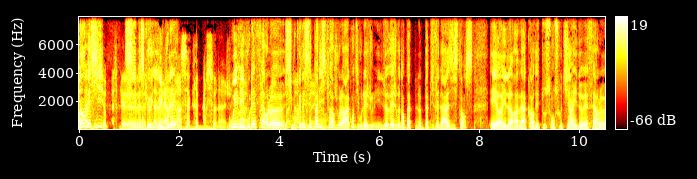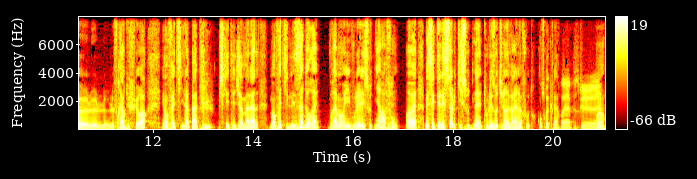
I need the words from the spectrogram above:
Non, mais si sûr, parce que Si, parce que ça il voulait- d'être un sacré personnage. oui, mais il voulait faire le. Si vous connaissez pas l'histoire, je vous la raconte. Il voulait, il devait jouer dans le Papy fait de la résistance et euh, il leur avait accordé tout son soutien. Il devait faire le, le, le- le frère du Führer et en fait, il a pas pu puisqu'il était déjà malade. Mais en fait, il les adorait vraiment. et Il voulait les soutenir à fond. Ouais, ouais. Mais c'était les seuls qui soutenaient. Tous les autres, il en avait rien à foutre. Qu'on soit clair. Ouais, parce que Voilà.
